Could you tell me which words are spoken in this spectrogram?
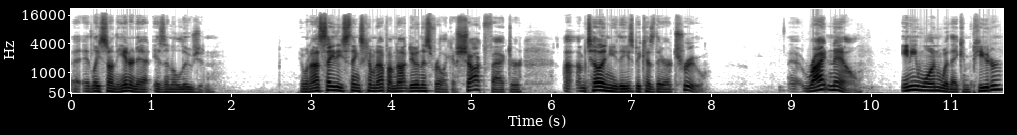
at least on the internet, is an illusion. And when I say these things coming up, I'm not doing this for like a shock factor. I'm telling you these because they are true. Uh, Right now, anyone with a computer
